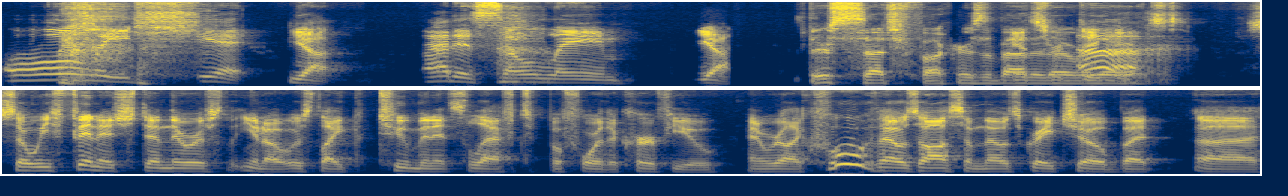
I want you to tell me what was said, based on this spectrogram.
Holy shit. yeah That is so lame. Yeah. There's such fuckers about it's it over there. So we finished, and there was, you know, it was like two minutes left before the curfew, and we are like, "Whew, that was awesome! That was a great show." But uh,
